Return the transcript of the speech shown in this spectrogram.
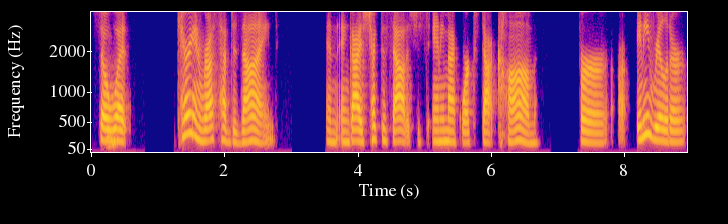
So, mm-hmm. what Carrie and Russ have designed, and, and guys, check this out. It's just anniemacworks.com for uh, any realtor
